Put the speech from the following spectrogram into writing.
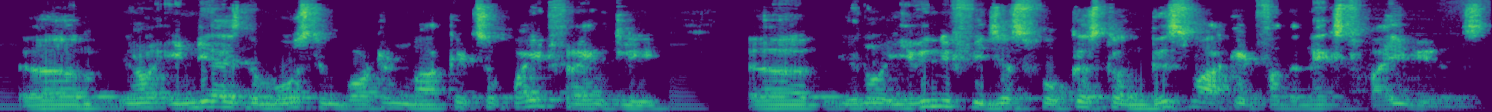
Mm. Um, you know, India is the most important market. So, quite frankly, mm. uh, you know, even if we just focused on this market for the next five years,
